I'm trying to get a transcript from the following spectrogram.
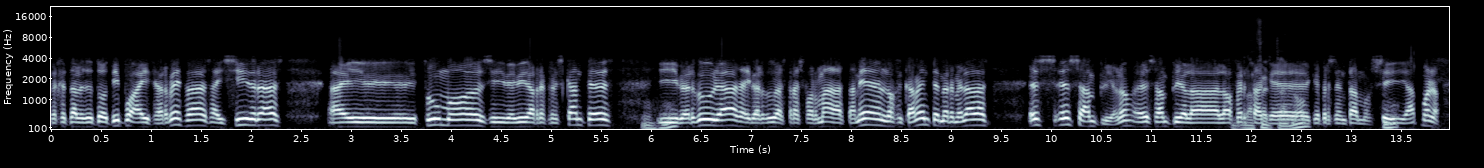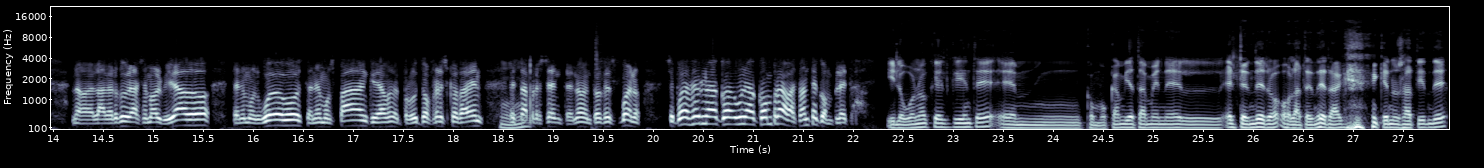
vegetales de todo tipo, hay cervezas, hay sidras, hay zumos y bebidas refrescantes y verduras, hay verduras transformadas también, lógicamente, mermeladas es, es amplio, ¿no? Es amplio la, oferta, que, presentamos. Sí, bueno, la verdura se me ha olvidado, tenemos huevos, tenemos pan, que el producto fresco también está presente, ¿no? Entonces, bueno, se puede hacer una, una compra bastante completa. Y lo bueno que el cliente, em, como cambia también el, el, tendero o la tendera que, nos atiende,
